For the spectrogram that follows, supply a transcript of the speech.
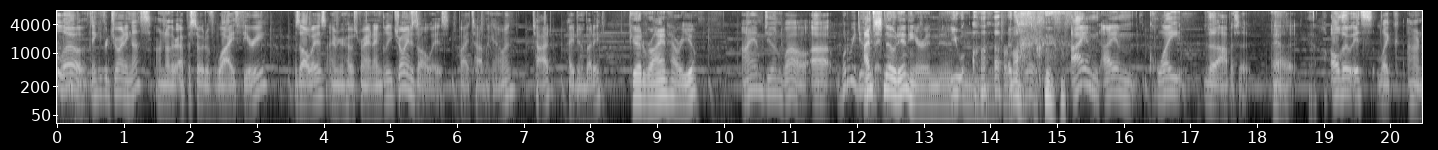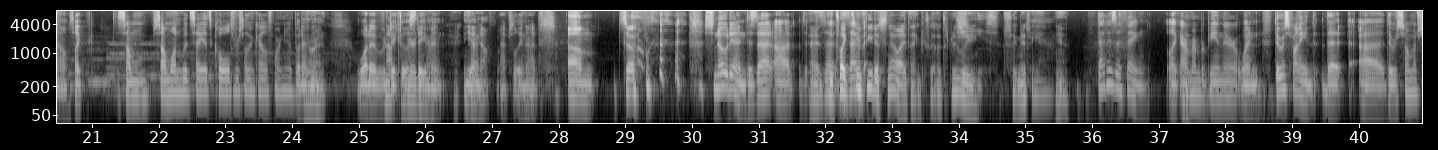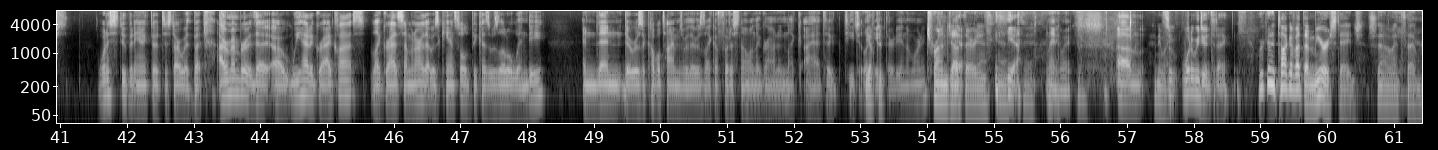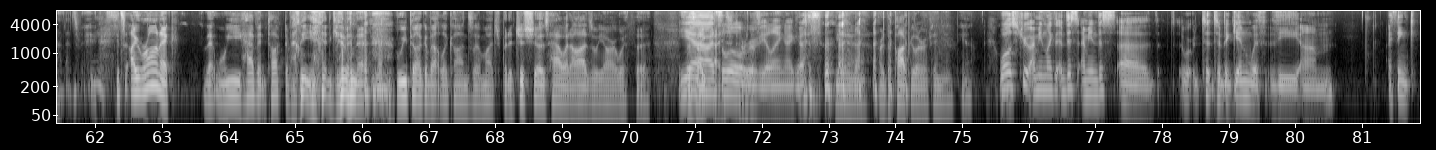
Hello, thank you for joining us on another episode of Why Theory. As always, I'm your host Ryan Engley, joined as always by Todd McGowan. Todd, how you doing, buddy? Good, Ryan. How are you? I am doing well. Uh, what are we doing? I'm today, snowed in here in, uh, You in, uh, Vermont. I am. I am quite the opposite. uh, Although it's like I don't know. It's like some someone would say it's cold for Southern California, but I mean, Right. what a ridiculous compared to here. statement. Yeah, Right. no, absolutely not. Um, so snowed in. Does that? Uh, does that it's like two feet of snow, I think. So it's really Jeez. significant. Yeah. That is a thing. Like I remember being there when there was funny that uh, there was so much. What a stupid anecdote to start with, but I remember that uh, we had a grad class, like grad seminar, that was canceled because it was a little windy, and then there was a couple times where there was like a foot of snow on the ground, and like I had to teach at like eight thirty in the morning. Trunge out there. Yeah. Yeah. Anyway, um, Anyway. so what are we doing today? We're going to talk about the mirror stage. So it's um, right. it's ironic that we haven't talked about it yet, given that we talk about Lacan so much. But it just shows how at odds we are with the, the Yeah, it's a little or the- revealing, I guess. yeah, or the popular opinion. Yeah. Well, it's true. I mean, like this. I mean, this. Uh, to to begin with, the um, I think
